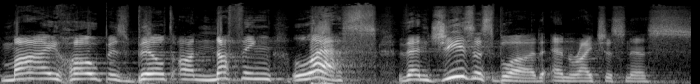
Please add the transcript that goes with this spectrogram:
My hope is built on nothing less than Jesus' blood and righteousness.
